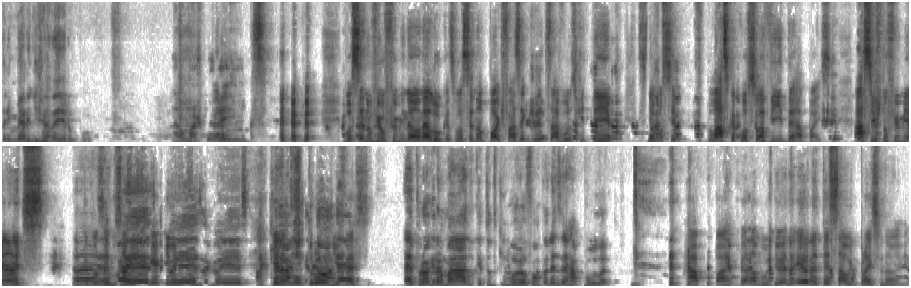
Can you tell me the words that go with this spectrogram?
1 de janeiro, pô. Não, mas peraí. Lucas. Você não viu o filme, não, né, Lucas? Você não pode fazer grandes avanços de tempo, senão você lasca com a sua vida, rapaz. Assista o filme antes. Porque ah, você não conheço, sabe o que é aquele. Conheço, conheço. Aquele eu controle universal. É, é, programado, porque tudo que envolveu Fortaleza é rapula. Rapaz, pelo amor de Deus, eu não, eu não ter saúde para isso, não, amigo.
